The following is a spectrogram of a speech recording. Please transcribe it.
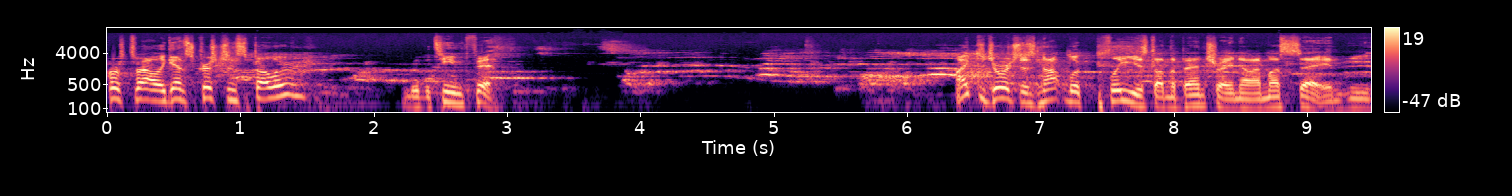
First foul against Christian Speller with the team fifth. Mike DeGeorge does not look pleased on the bench right now, I must say. And he,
